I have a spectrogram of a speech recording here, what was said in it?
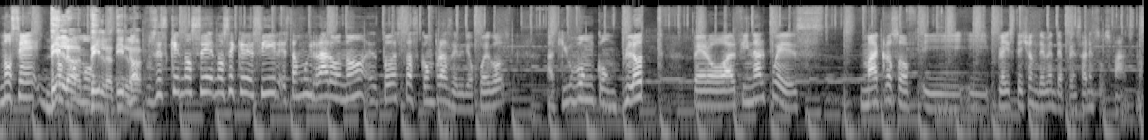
no sé. Dilo, como- dilo, dilo. No, pues es que no sé, no sé qué decir. Está muy raro, ¿no? Eh, Todas estas compras de videojuegos. Aquí hubo un complot, pero al final, pues, Microsoft y, y PlayStation deben de pensar en sus fans, ¿no?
